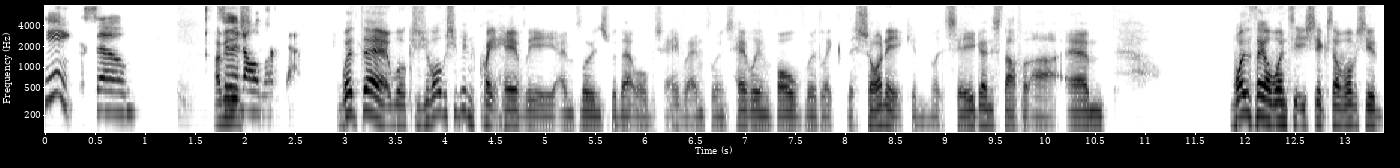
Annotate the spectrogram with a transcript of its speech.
pink, so, I mean, so it all worked out with that, well, because you've obviously been quite heavily influenced with that. Well, obviously heavily influenced, heavily involved with like the Sonic and like Sega and stuff like that. Um, one thing I wanted to say because I've obviously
